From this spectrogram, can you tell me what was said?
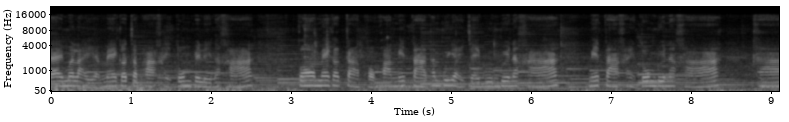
ได้เมื่อไหร่อะแม่ก็จะพาไข่ต้มไปเลยนะคะ ก็แม่ก็กราบขอความเมตตาท่านผู้ใหญ่ใจบุญด้วยนะคะ เมตตาไข่ต้มด้วยนะคะค่ะ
